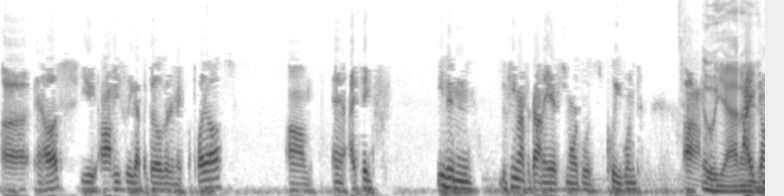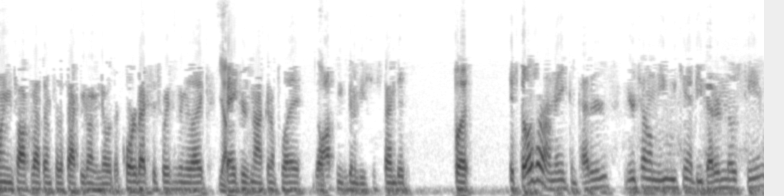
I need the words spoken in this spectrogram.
uh, and us. You obviously got the Bills that are going to make the playoffs. Um, and I think even the team I forgot in the AFC North was Cleveland. Um, Oh yeah, I don't. I even- don't even talk about them for the fact we don't even know what their quarterback situation is going to be like. Yep. Baker's not going to play. Watson's going to be suspended. But if those are our main competitors, you're telling me we can't be better than those teams.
